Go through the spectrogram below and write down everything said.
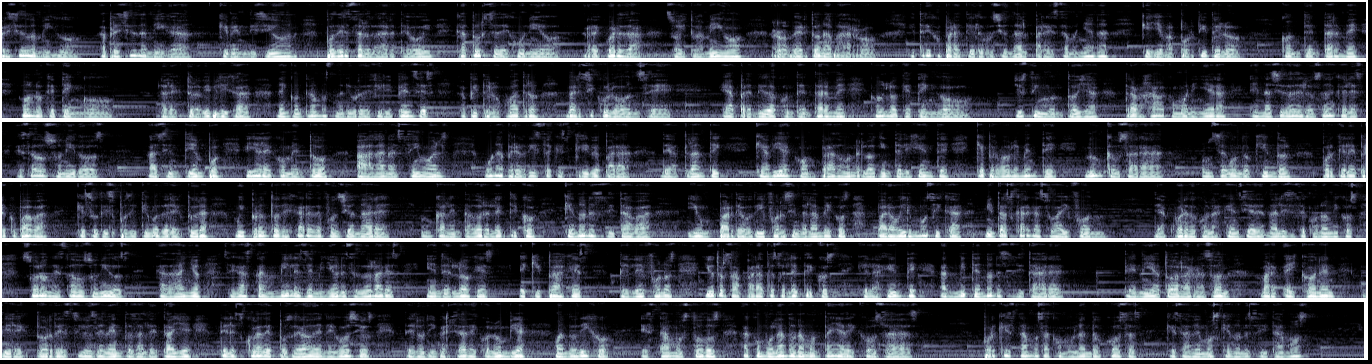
Apreciado amigo, apreciada amiga, qué bendición poder saludarte hoy, 14 de junio. Recuerda, soy tu amigo Roberto Navarro y traigo para ti el devocional para esta mañana que lleva por título Contentarme con lo que tengo. La lectura bíblica la encontramos en el libro de Filipenses, capítulo 4, versículo 11. He aprendido a contentarme con lo que tengo. Justin Montoya trabajaba como niñera en la ciudad de Los Ángeles, Estados Unidos. Hace un tiempo ella le comentó a Alana Samuels, una periodista que escribe para The Atlantic, que había comprado un reloj inteligente que probablemente nunca usará, un segundo Kindle, porque le preocupaba que su dispositivo de lectura muy pronto dejara de funcionar, un calentador eléctrico que no necesitaba y un par de audífonos inalámbricos para oír música mientras carga su iPhone. De acuerdo con la Agencia de Análisis Económicos, solo en Estados Unidos cada año se gastan miles de millones de dólares en relojes, equipajes, teléfonos y otros aparatos eléctricos que la gente admite no necesitar. Tenía toda la razón Mark Aikonen, director de estudios de ventas al detalle de la Escuela de Posgrado de Negocios de la Universidad de Columbia, cuando dijo, estamos todos acumulando una montaña de cosas. ¿Por qué estamos acumulando cosas que sabemos que no necesitamos?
